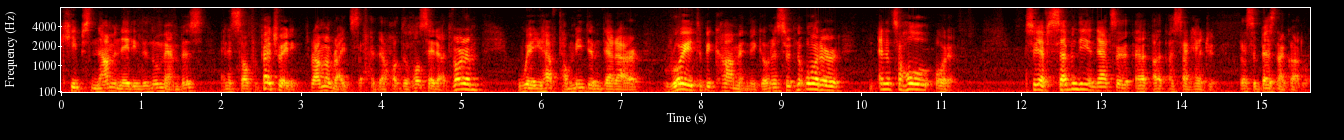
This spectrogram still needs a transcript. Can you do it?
keeps nominating the new members and it's self-perpetuating. Rambam writes the whole, the whole Seder Advarim, where you have Talmidim that are royal to become and they go in a certain order, and it's a whole order. So you have 70, and that's a, a, a Sanhedrin. That's the Bezdin Gadol.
